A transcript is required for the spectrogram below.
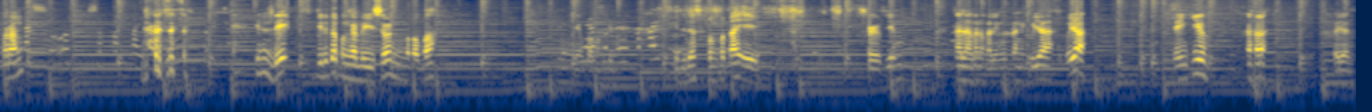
Parang? Hindi. Hindi ito pang graduation. Ano ka ba? Hindi yung pamangkin. Hindi daw sa pangpatay eh. Perfume. Ko nakalimutan ni Kuya. Kuya! Thank you! so, yun.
